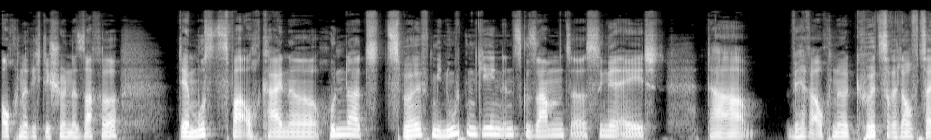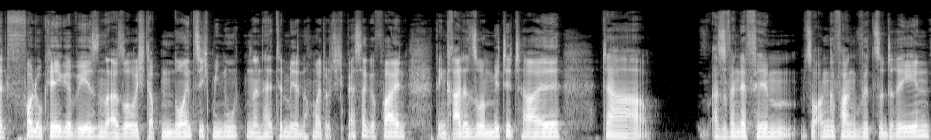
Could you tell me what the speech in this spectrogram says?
auch eine richtig schöne Sache. Der muss zwar auch keine 112 Minuten gehen insgesamt, äh, Single Aid. Da wäre auch eine kürzere Laufzeit voll okay gewesen. Also ich glaube 90 Minuten, dann hätte mir nochmal deutlich besser gefallen. Denn gerade so im Mittelteil, da, also wenn der Film so angefangen wird zu drehen,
